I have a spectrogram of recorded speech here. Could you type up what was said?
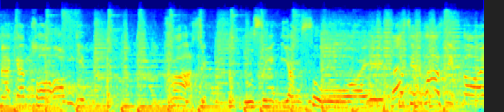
แม่แก้มสองหยิบห้าสิบดูสิยังสวย ขอเสียงห้าสิบหน่อย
